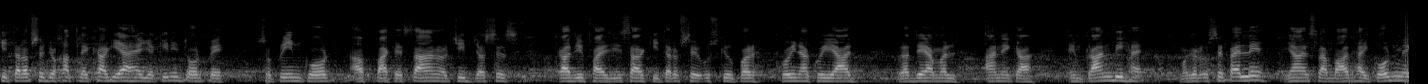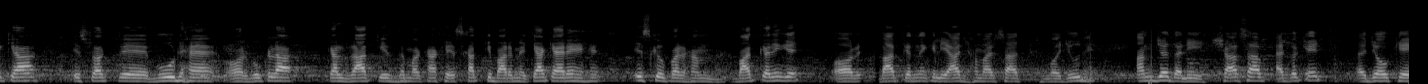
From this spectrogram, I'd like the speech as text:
की तरफ़ से जो ख़त लिखा गया है, यकीनी तौर पे सुप्रीम कोर्ट ऑफ़ पाकिस्तान और चीफ जस्टिस काजी फायजीसा की तरफ़ से उसके ऊपर कोई ना कोई आज रद्द अमल आने का इम्कान भी है। मगर उससे पहले यहाँ इस्लामाबाद हाई कोर्ट में क्या इस वक्त मूड है और वकला कल रात की इस धमाका खेस ख़त के बारे में क्या कह रहे हैं, इसके ऊपर हम बात करेंगे। और बात करने के लिए आज हमारे साथ मौजूद हैं अमजद अली शाह साहब एडवोकेट जो कि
